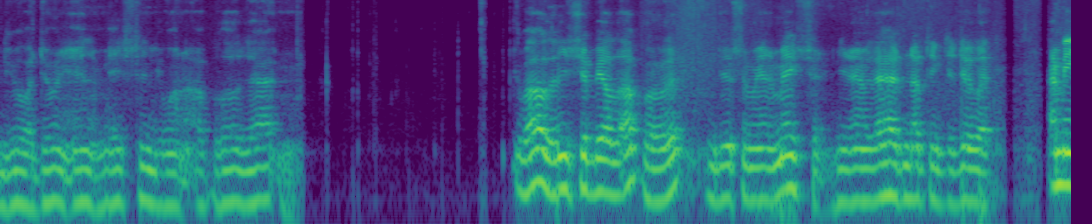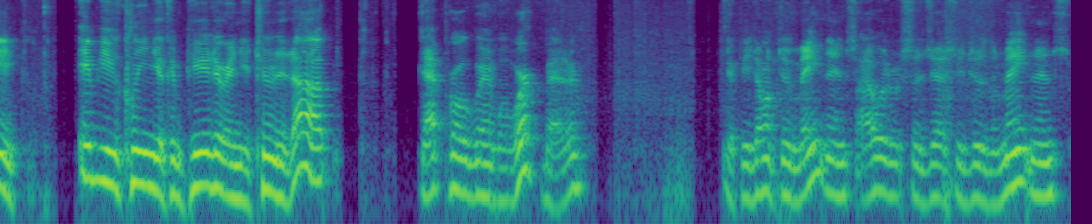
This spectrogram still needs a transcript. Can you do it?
You are doing animation, you want to upload that. Well, then you should be able to upload it and do some animation. You know, that has nothing to do with, I mean, if you clean your computer and you tune it up, that program will work better. If you don't do maintenance, I would suggest you do the maintenance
